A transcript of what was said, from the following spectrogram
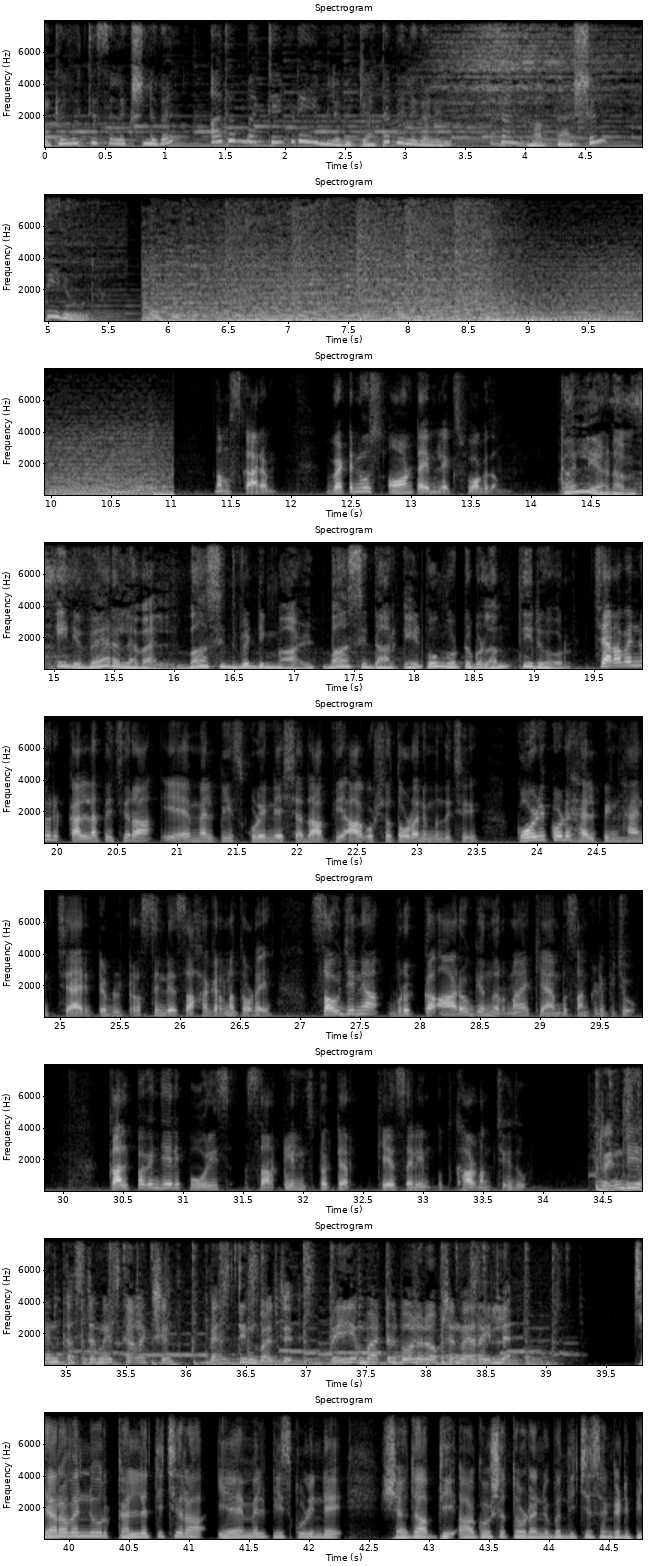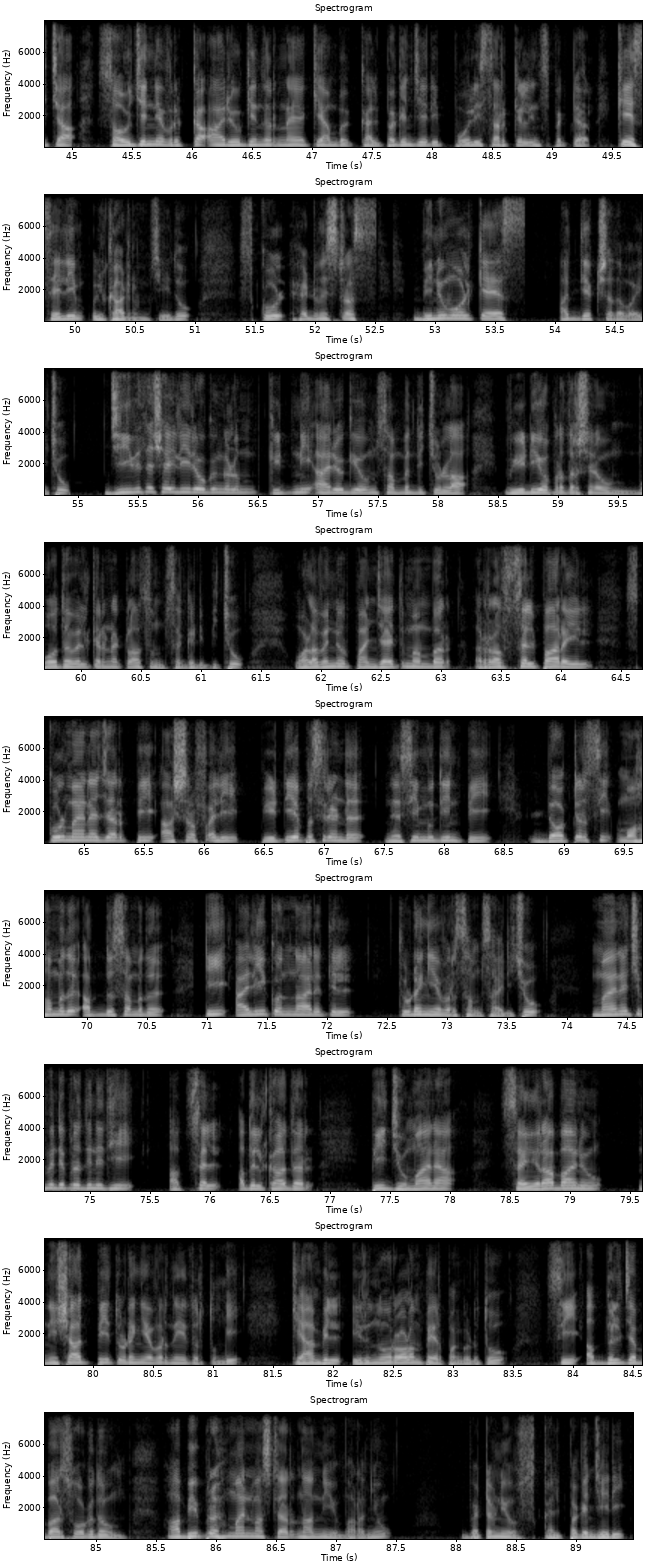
മികവുറ്റ സെലക്ഷനുകൾ അതും മറ്റെവിടെയും ലഭിക്കാത്ത വിലകളിൽ സൻഹ ഫാഷൻ തിരൂർ. നമസ്കാരം. വെട്ട ന്യൂസ് ഓൺ ടൈമിലേക്ക് സ്വാഗതം. കല്യാണം ഇനി വേറെ level. Basid wedding mall Basid arcade Poongottukulam Tirur. Cheravannur Kallathichira A M L P സ്കൂളിന്റെ ശതാബ്ദി ആഘോഷത്തോടനുബന്ധിച്ച് കോഴിക്കോട് ഹെൽപ്പിംഗ് ഹാൻഡ് ചാരിറ്റബിൾ ട്രസ്റ്റിന്റെ സഹകരണത്തോടെ സൗജന്യ വൃക്ക ആരോഗ്യ നിർണയ ക്യാമ്പ് സംഘടിപ്പിച്ചു. Kalpakanchery police circle inspector K Saleem ഉദ്ഘാടനം ചെയ്തു. Trendy and customise collection best in budget Theyyam പാട്ടിൽ പോലൊരു ഓപ്ഷൻ വേറെ ഇല്ല. Cheravannur Kallathichira A M L P സ്കൂളിന്റെ ശതാബ്ദി ആഘോഷത്തോടനുബന്ധിച്ച് സംഘടിപ്പിച്ച സൗജന്യ വൃക്ക ആരോഗ്യ നിർണയ camp Kalpakanchery police circle inspector K Saleem ഉദ്ഘാടനം ചെയ്തു. School headmistress Binumol K S അധ്യക്ഷത വഹിച്ചു. ജീവിതശൈലീ രോഗങ്ങളും കിഡ്നി ആരോഗ്യവും സംബന്ധിച്ചുള്ള വീഡിയോ പ്രദർശനവും ബോധവൽക്കരണ ക്ലാസും സംഘടിപ്പിച്ചു. Valavannur panchayat member Rafsal Parayil school manager P Ashraf Ali P T A president Naseemuddin P doctor C Muhammad Abdussamad T Ali Konnarathil തുടങ്ങിയവർ സംസാരിച്ചു. മാനേജ്മെന്റ് പ്രതിനിധി അഫ്സൽ അബ്ദുൽ ഖാദർ പി ജുമാന സൈറ ബാനു നിഷാദ് പി തുടങ്ങിയവർ നേതൃത്വം. ക്യാമ്പിൽ ഇരുന്നൂറോളം പേർ പങ്കെടുത്തു. സി അബ്ദുൽ ജബ്ബാർ സ്വാഗതവും. ഹബീബ് റഹ്മാൻ മാസ്റ്റർ നന്ദിയും പറഞ്ഞു. വെട്ടം ന്യൂസ് കൽപ്പകഞ്ചേരി.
